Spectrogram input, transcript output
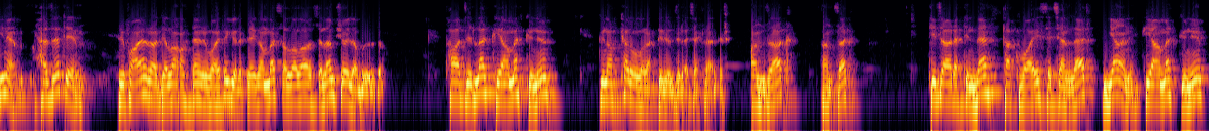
Yine Hazreti Rifai radıyallahu anh'ten rivayete göre Peygamber sallallahu aleyhi ve sellem şöyle buyurdu. Tacirler kıyamet günü günahkar olarak dirildireceklerdir. Ancak ancak ticaretinde takvayı seçenler yani kıyamet günü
